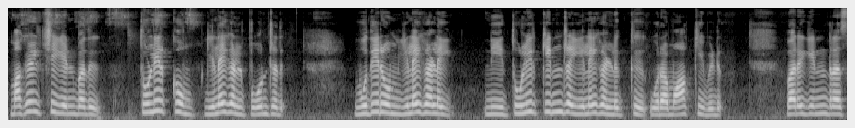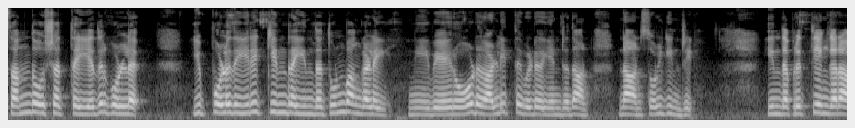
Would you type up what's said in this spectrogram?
மகிழ்ச்சி என்பது துளிர்க்கும் இலைகள் போன்றது. உதிரும் இலைகளை நீ துளிர்க்கின்ற இலைகளுக்கு உரமாக்கிவிடு. வருகின்ற சந்தோஷத்தை எதிர்கொள்ள இப்பொழுது இருக்கின்ற இந்த துன்பங்களை நீ வேரோடு அழித்து விடு என்றுதான் நான் சொல்கின்றேன். இந்த பிரத்யங்கரா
